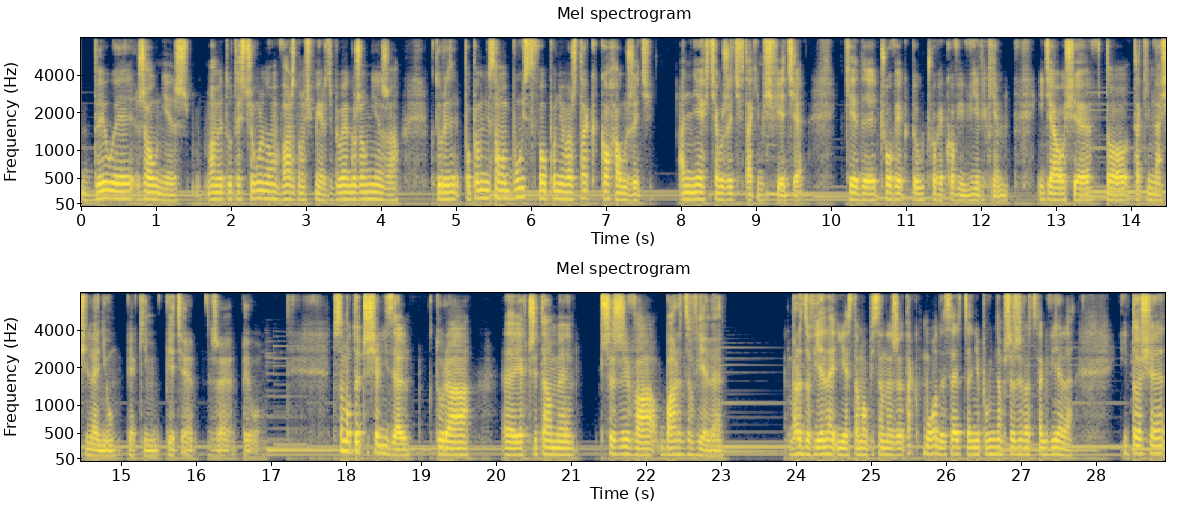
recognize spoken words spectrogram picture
były żołnierz, mamy tutaj szczególną ważną śmierć byłego żołnierza, który popełnił samobójstwo, ponieważ tak kochał żyć, a nie chciał żyć w takim świecie, kiedy człowiek był człowiekowi wilkiem i działo się w to takim nasileniu, w jakim wiecie, że było. To samo tyczy się Lizel, która, e, jak czytamy, przeżywa bardzo wiele. Bardzo wiele i jest tam opisane, że tak młode serce nie powinno przeżywać tak wiele. I to się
